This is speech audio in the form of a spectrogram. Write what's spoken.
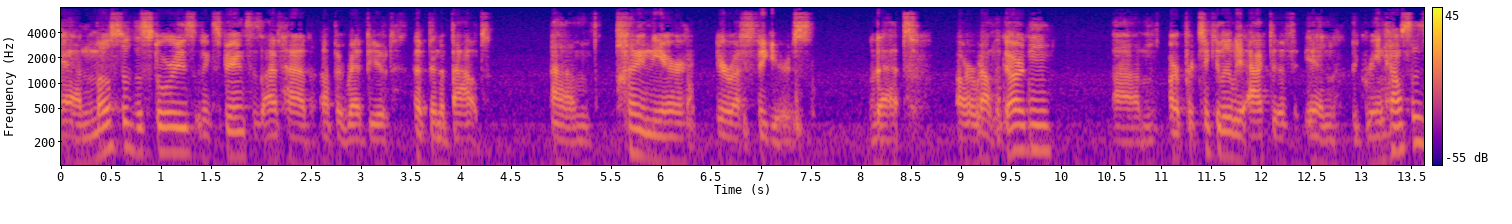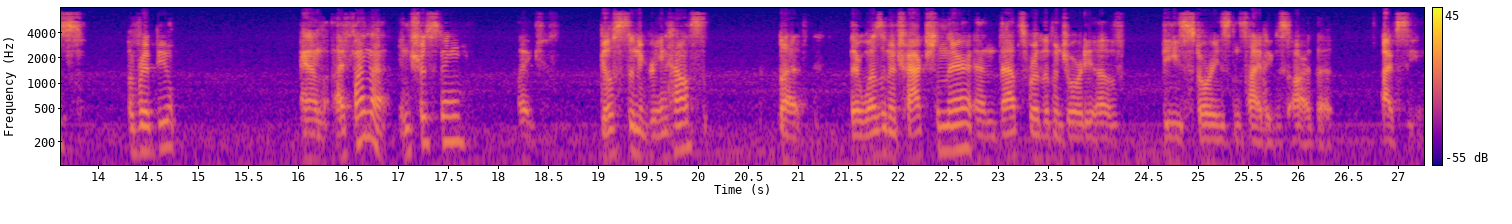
And most of the stories and experiences I've had up at Red Butte have been about um, pioneer era figures that are around the garden, um, are particularly active in the greenhouses of Red Butte. And I find that interesting. Like, ghosts in a greenhouse, but there was an attraction there, and that's where the majority of these stories and sightings are that I've seen.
